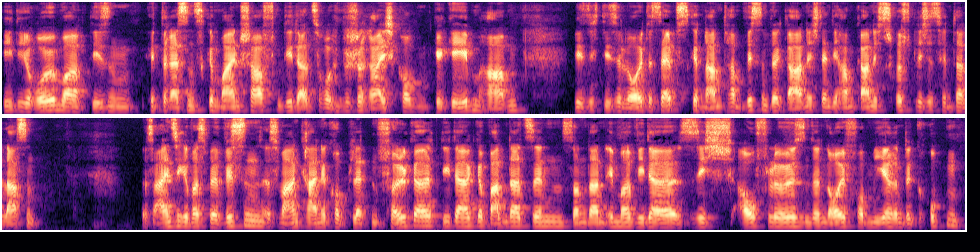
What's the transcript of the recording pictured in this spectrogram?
die die Römer diesen Interessensgemeinschaften, die da ins Römische Reich kommen, gegeben haben. Wie sich diese Leute selbst genannt haben, wissen wir gar nicht, denn die haben gar nichts Schriftliches hinterlassen. Das Einzige, was wir wissen, es waren keine kompletten Völker, die da gewandert sind, sondern immer wieder sich auflösende, neu formierende Gruppen.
